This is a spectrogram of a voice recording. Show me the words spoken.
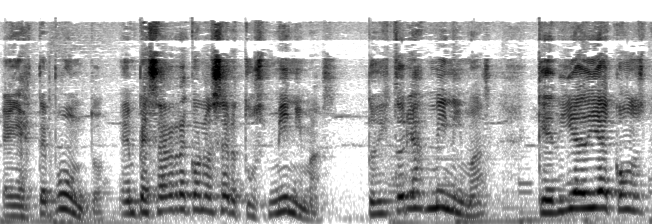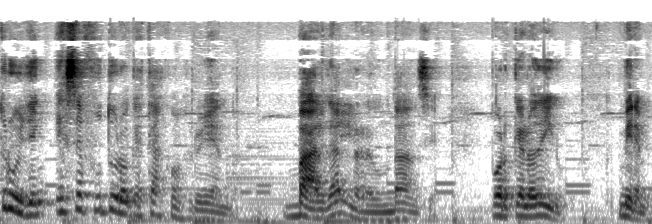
en este punto? Empezar a reconocer tus mínimas, tus historias mínimas que día a día construyen ese futuro que estás construyendo. Valga la redundancia. ¿Por qué lo digo? Miren,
